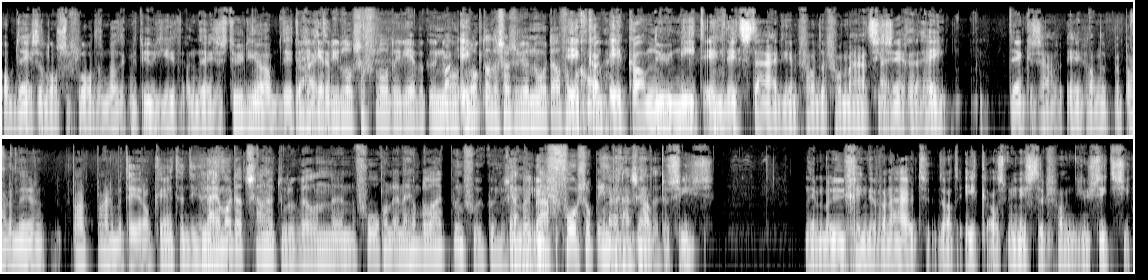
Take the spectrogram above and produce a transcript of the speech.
op deze losse vlot, omdat ik met u hier in deze studio op dit Dus ik heb item... die losse vlotten, die heb ik u nu ontlokt, anders was u er nooit over ik, begonnen. kan, ik kan nu niet in dit stadium van de formatie zeggen... hé, hey, denk eens aan- even aan de parlementaire, par- parlementaire enquête. Die Nee, maar dat zou natuurlijk wel een, een volgende en een heel belangrijk punt voor u kunnen zijn. Ja, maar daar fors op in te Ja, gaan nou, zetten. precies. Nee, maar u ging ervan uit dat ik als minister van Justitie...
